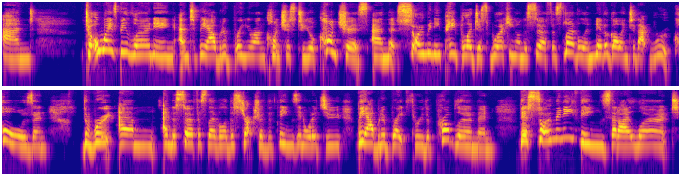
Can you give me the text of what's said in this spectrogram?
and to always be learning and to be able to bring your unconscious to your conscious, and that so many people are just working on the surface level and never go into that root cause and the root um, and the surface level of the structure of the things in order to be able to break through the problem. And there's so many things that I learnt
